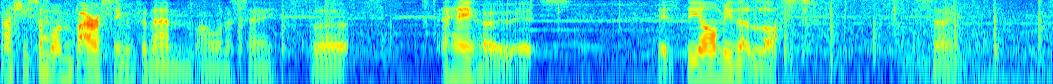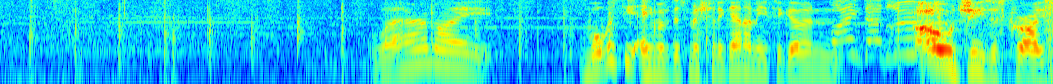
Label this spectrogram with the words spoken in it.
actually somewhat embarrassing for them, I want to say. But hey ho, it's it's the army that lost. So where am I? What was the aim of this mission again? I need to go and. Oh Jesus Christ!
